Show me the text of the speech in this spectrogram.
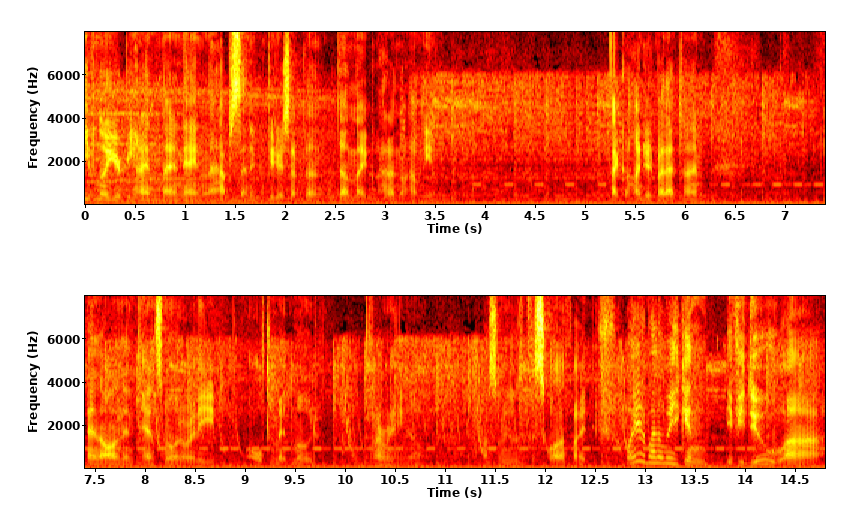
Even though you're behind 99 laps and the computers have done, done like I don't know how many, like 100 by that time, and all in intense mode or the ultimate mode. I really know. Oh, was disqualified. Oh yeah, by the way, you can if you do uh,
